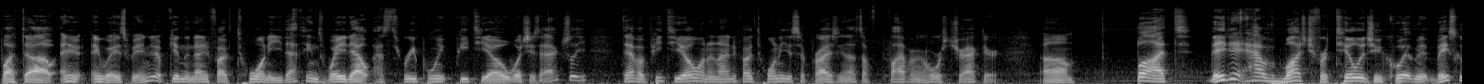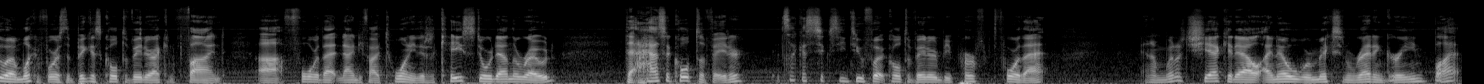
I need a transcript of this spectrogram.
But uh, any, anyways, we ended up getting the 9520. That thing's weighed out, has three point PTO, which is actually to have a PTO on a 9520 is surprising. That's a 500 horse tractor. Um, but they didn't have much for tillage equipment. Basically, what I'm looking for is the biggest cultivator I can find uh, for that 9520. There's a case store down the road that has a cultivator. It's like a 62 foot cultivator. It'd be perfect for that. And I'm going to check it out. I know we're mixing red and green, but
